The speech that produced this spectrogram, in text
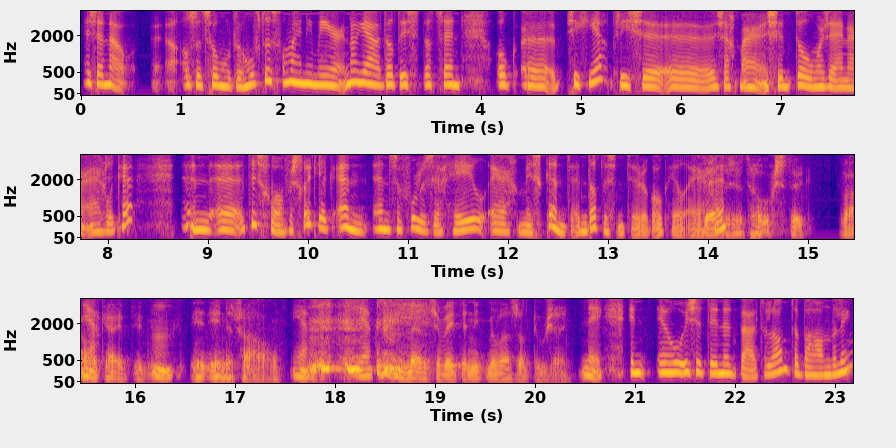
En zei, nou, eh, als het zo moet, dan hoeft het voor mij niet meer. Nou ja, dat, is, dat zijn ook psychiatrische zeg maar, symptomen zijn er eigenlijk. Hè? En het is gewoon verschrikkelijk. En, en ze voelen zich heel erg miskend. En dat is natuurlijk ook heel erg. Dat Hè? is het hoogste kwalijkheid in, Mm. in, in het verhaal. Ja, ja. Mensen weten niet meer waar ze aan toe zijn. Nee. En, en hoe is het in het buitenland, de behandeling?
